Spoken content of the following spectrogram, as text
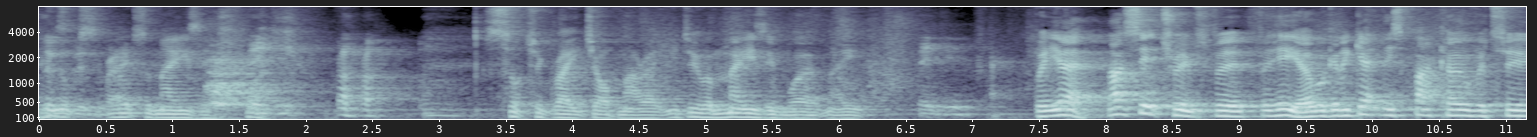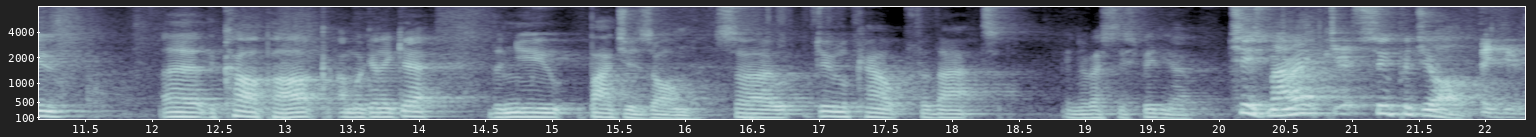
it Looks looks, looks amazing. Thank you. Such a great job, Marek. You do amazing work, mate. Thank you. But yeah, that's it, troops, for, for here. We're going to get this back over to uh, the car park and we're going to get the new badges on. So do look out for that in the rest of this video. Cheers, Marek. Cheers. Super job. Thank you.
